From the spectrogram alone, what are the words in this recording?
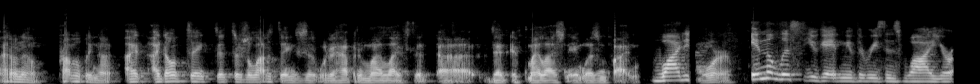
I don't know. Probably not. I, I don't think that there's a lot of things that would have happened in my life that uh, that if my last name wasn't Biden, Why did more. in the list that you gave me of the reasons why you're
